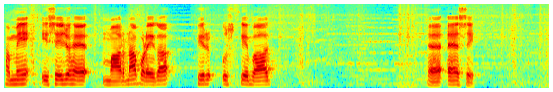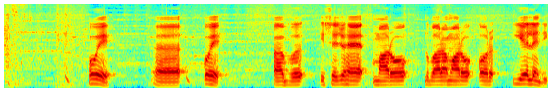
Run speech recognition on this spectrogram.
हमें इसे जो है मारना पड़ेगा, फिर उसके बाद ऐसे। ओए ओए, अब इसे जो है मारो, दोबारा मारो, और ये लें जी,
